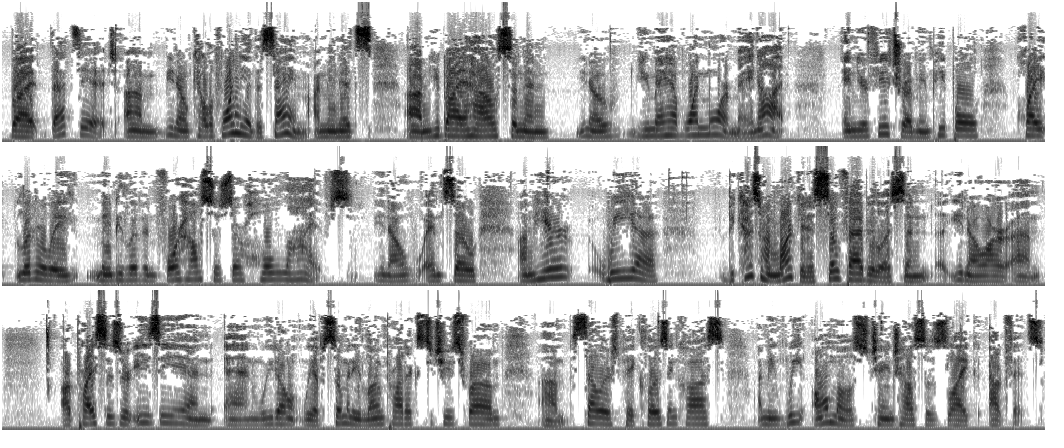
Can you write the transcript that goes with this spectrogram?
but that's it. Um, you know, California the same. I mean, it's um, you buy a house and then you know you may have one more, may not in your future. I mean, people quite literally maybe live in four houses their whole lives, you know. And so um, here we, uh, because our market is so fabulous and, uh, you know, our... Um, our prices are easy and and we don't we have so many loan products to choose from um, sellers pay closing costs I mean we almost change houses like outfits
